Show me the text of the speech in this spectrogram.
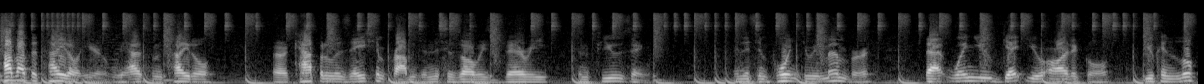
How about the title here? We have some title uh, capitalization problems, and this is always very confusing. And it's important to remember that when you get your article, you can look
